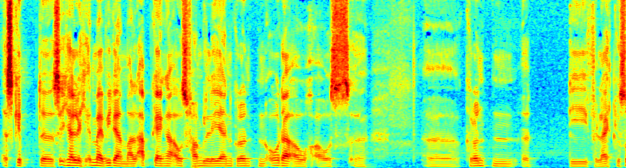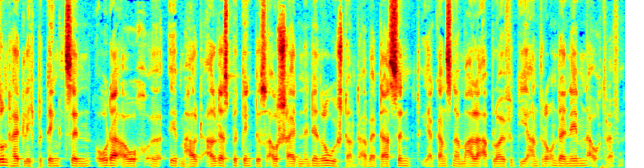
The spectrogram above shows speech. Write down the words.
Es gibt äh, sicherlich immer wieder mal Abgänge aus familiären Gründen oder auch aus äh, äh, Gründen, äh, die vielleicht gesundheitlich bedingt sind oder auch äh, eben halt altersbedingtes Ausscheiden in den Ruhestand. Aber das sind ja ganz normale Abläufe, die andere Unternehmen auch treffen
